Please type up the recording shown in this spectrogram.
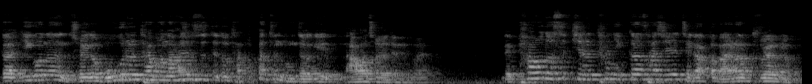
그러니까 이거는 저희가 모그를 타거나 하셨을 때도 다 똑같은 동작이 나와줘야 되는 거예요. 근데 파우더 스키를 타니까 사실 제가 아까 말한 부양력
